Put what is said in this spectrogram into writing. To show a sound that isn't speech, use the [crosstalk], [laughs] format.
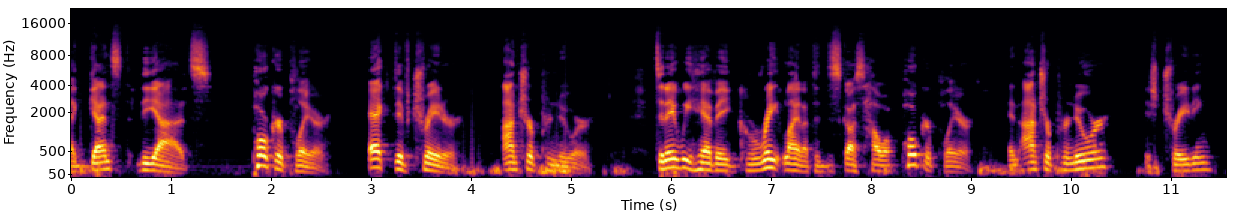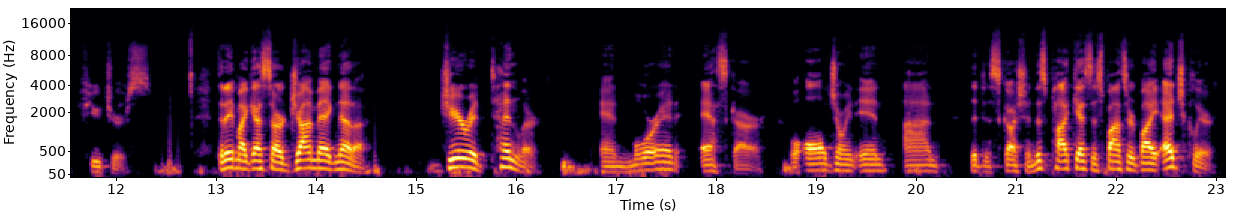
against the odds. Poker player, active trader, entrepreneur. Today we have a great lineup to discuss how a poker player and entrepreneur is trading futures. Today my guests are John Magnetta, Jared Tendler, and Morad Askar will all join in on the discussion. This podcast is sponsored by EdgeClear.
